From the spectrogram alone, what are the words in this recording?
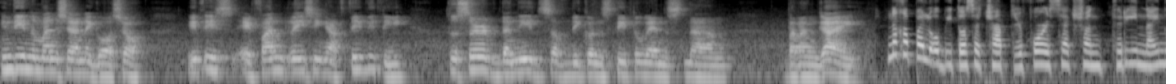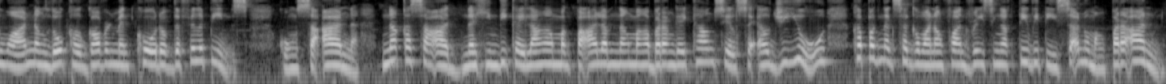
hindi naman siya negosyo. It is a fundraising activity to serve the needs of the constituents ng barangay. Nakapaloob ito sa Chapter 4, Section 391 ng Local Government Code of the Philippines, kung saan nakasaad na hindi kailangang magpaalam ng mga barangay council sa LGU kapag nagsagawa ng fundraising activities sa anumang paraan.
